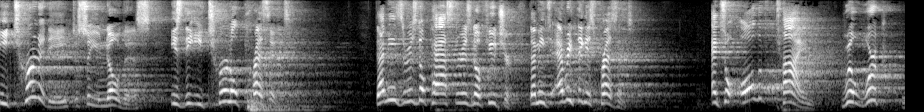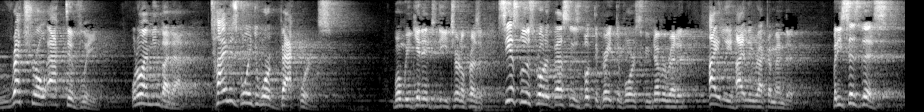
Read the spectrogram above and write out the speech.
Eternity, just so you know this, is the eternal present. That means there is no past, there is no future. That means everything is present. And so all of time will work retroactively. What do I mean by that? Time is going to work backwards when we get into the eternal present. C.S. Lewis wrote it best in his book, The Great Divorce. If you've never read it, highly, highly recommend it. But he says this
